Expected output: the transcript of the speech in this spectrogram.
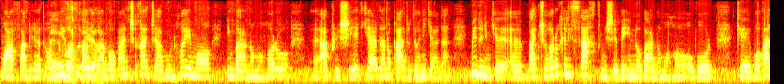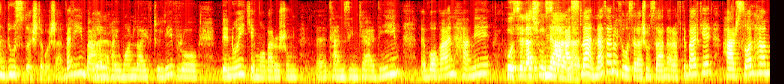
موفقیت آمیز بوده و واقعا چقدر جوون های ما این برنامه ها رو اپریشیت کردن و قدردانی کردن. می‌دونیم که بچه ها رو خیلی سخت میشه به این نوع برنامه ها آورد که واقعا دوست داشته باشن. ولی این برنامه های One Life to Live رو به نوعی که ما براشون تنظیم کردیم واقعا همه حوصلهشون سر نه اصلا. نه تنها که حوصلهشون سر نرفته بلکه هر سال هم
